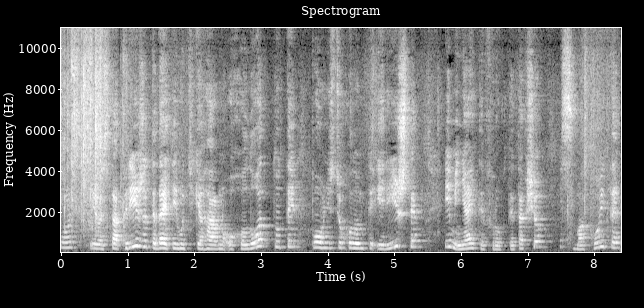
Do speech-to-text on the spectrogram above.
Ось. І ось так ріжете, дайте йому тільки гарно охолонути, повністю охолонути і ріжте, і міняйте фрукти. Так що смакуйте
